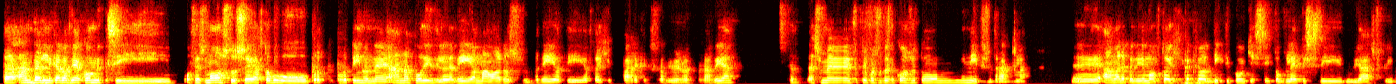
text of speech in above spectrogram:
τα, αν τα ελληνικά βραβεία κόμιξ, η- ο θεσμός τους, αυτό που προ, προτείνουν, ε, αν αποδίδει, δηλαδή, άμα ο άλλος δει ότι αυτό έχει πάρει κάποια βραβεία, ας πούμε, το πιο προς το δικό σου το μηνύτη σου, Τράκουλα. Ε, άμα ρε παιδί μου αυτό έχει κάποιο αντίκτυπο και εσύ το βλέπεις στη δουλειά σου κλπ.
